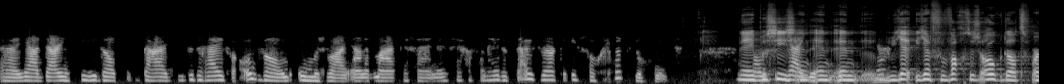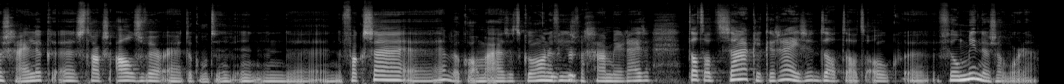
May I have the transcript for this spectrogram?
Uh, ja, daarin zie je dat daar die bedrijven ook wel een ommezwaai aan het maken zijn. En zeggen van hé, hey, dat thuiswerken is zo gek nog niet. Nee, precies. en en, en jij, jij, verwacht dus ook dat waarschijnlijk uh, straks als we, uh, er komt een, een, een, een vaccin, we komen uit het coronavirus, we gaan meer reizen, dat dat zakelijke reizen, dat dat ook veel minder zou worden.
